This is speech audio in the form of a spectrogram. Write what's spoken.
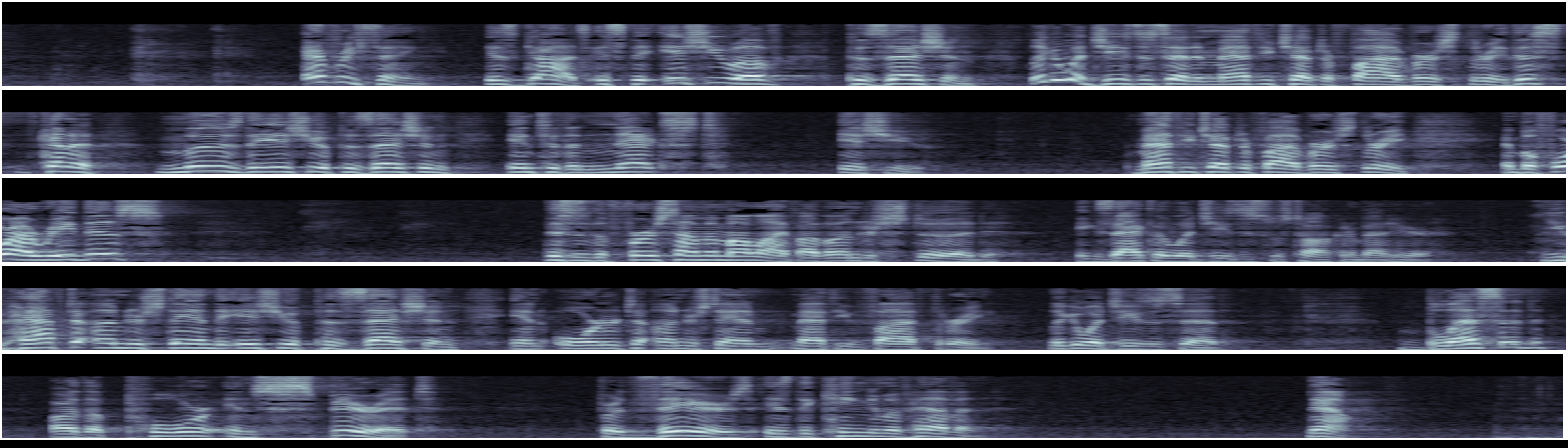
Everything is God's. It's the issue of possession. Look at what Jesus said in Matthew chapter 5 verse 3. This kind of moves the issue of possession into the next issue. Matthew chapter 5 verse 3. And before I read this, this is the first time in my life I've understood exactly what Jesus was talking about here. You have to understand the issue of possession in order to understand Matthew 5 3. Look at what Jesus said. Blessed are the poor in spirit, for theirs is the kingdom of heaven. Now,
